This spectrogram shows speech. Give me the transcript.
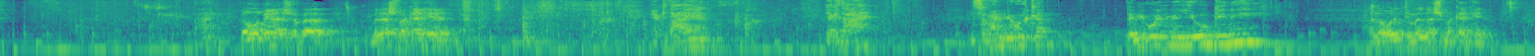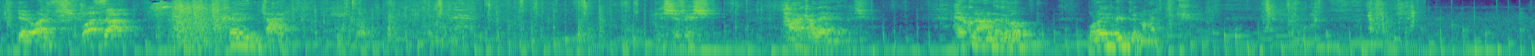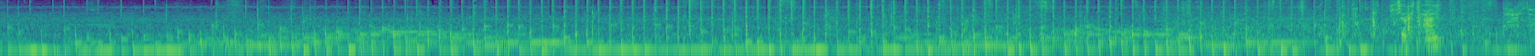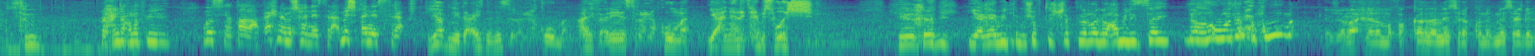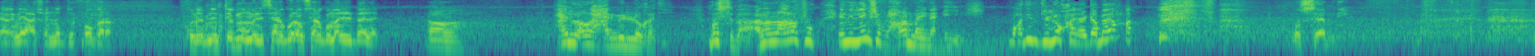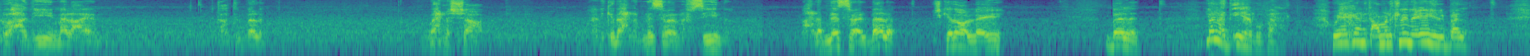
يلا بينا يا شباب. ملناش مكان هنا. يا جدعان يا جدعان أنتوا سامعين بيقول كام؟ ده بيقول مليون جنيه. أنا قلت ملناش مكان هنا. يا الواد وسع. خالد انت عارف. معلش يا باشا. حقك عليا يا باشا. هيكون عندك رد قريب جدا معاك. رايحين على فين؟ بص يا طلعت إحنا مش هنسرق مش هنسرق. يا ابني ده عايزنا نسرق الحكومة عارف يعني إيه نسرق الحكومة؟ يعني هنتحبس وش؟ يا غبي يا غبي انت ما شفتش شكل الراجل عامل إزاي؟ ده هو ده الحكومة. يا جماعة إحنا لما فكرنا نسرق كنا بنسرق الأغنياء عشان ندوا الفقراء كنا بننتجموا من اللي سرقونا وسرقوا مال البلد. آه. حلو قوي يا حبيبي اللغة دي. بص بقى أنا اللي أعرفه إن اللي يمشي في الحرام ما ينقيش. وبعدين دي لوحة يا جماعة. بص يا ابني اللوحة دي مال عام بتاعت البلد. وإحنا الشعب. يعني كده إحنا بنسرق نفسينا. ما إحنا بنسرق البلد. مش كده ولا إيه؟ بلد. بلد إيه يا أبو بلد؟ وهي كانت عملت لنا إيه البلد؟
